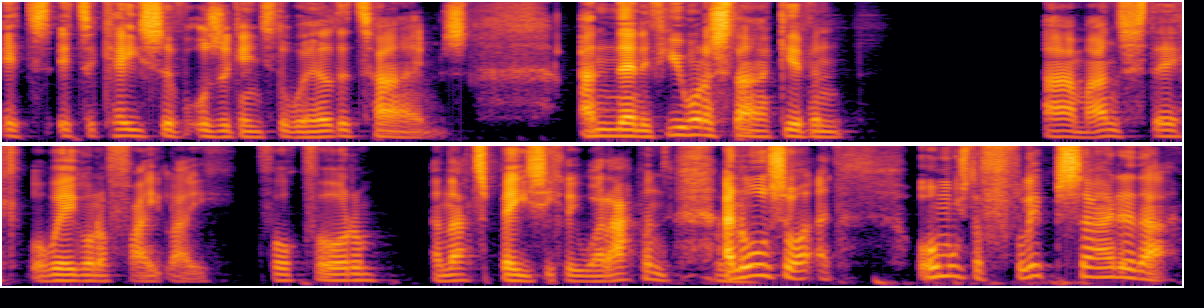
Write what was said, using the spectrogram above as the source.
it's it's a case of us against the world at times. And then if you want to start giving our man stick, well, we're going to fight like fuck for him. And that's basically what happened. And mm. also, almost the flip side of that,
